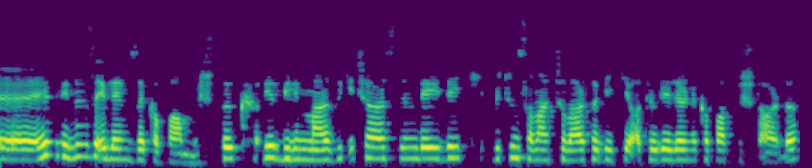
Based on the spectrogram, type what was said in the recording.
e, hepimiz evlerimize kapanmıştık. Bir bilinmezlik içerisindeydik. Bütün sanatçılar tabii ki atölyelerini kapatmışlardı.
